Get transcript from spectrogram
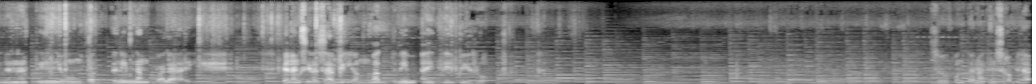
Tingnan natin yung pagtanim ng palay. Yan ang sinasabi ang magtanim ay di biro punta natin sa kabila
